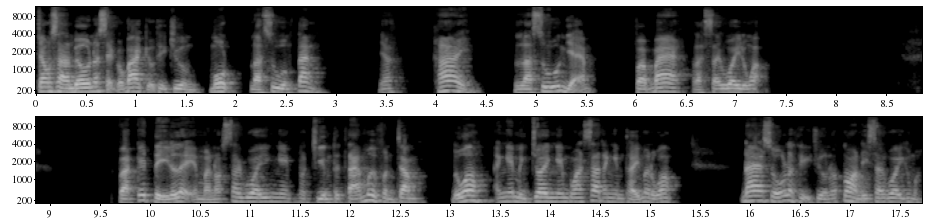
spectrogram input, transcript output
Trong sàn BO nó sẽ có ba kiểu thị trường. Một là xu hướng tăng nhá. Hai là xu hướng giảm và ba là sideways đúng không ạ? Và cái tỷ lệ mà nó sideways anh em, nó chiếm tới 80 phần trăm, đúng không? Anh em mình chơi, anh em quan sát, anh em thấy mà, đúng không? Đa số là thị trường nó toàn đi sideways không à?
